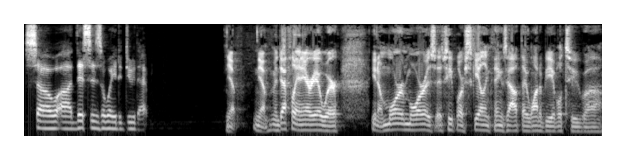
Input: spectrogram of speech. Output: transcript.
So uh, this is a way to do that. Yep. Yeah. I mean, definitely an area where, you know, more and more as, as people are scaling things out, they want to be able to, uh,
